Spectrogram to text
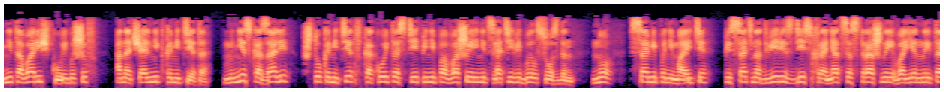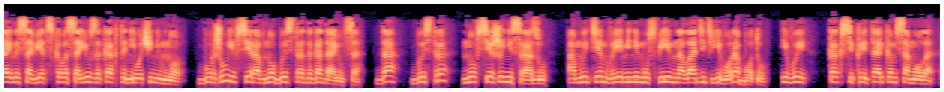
Не товарищ Куйбышев, а начальник комитета. Мне сказали, что комитет в какой-то степени по вашей инициативе был создан, но, сами понимаете, Писать на двери здесь хранятся страшные военные тайны Советского Союза как-то не очень умно. Буржуи все равно быстро догадаются. Да, быстро, но все же не сразу. А мы тем временем успеем наладить его работу. И вы, как секретарь комсомола,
